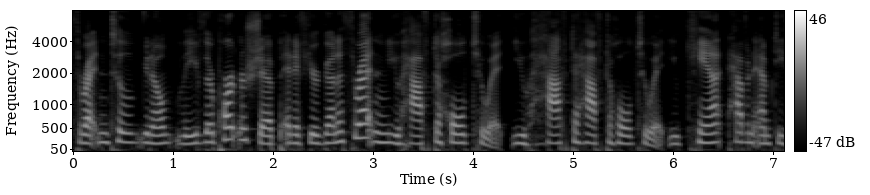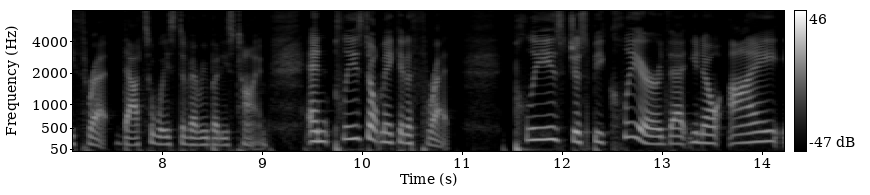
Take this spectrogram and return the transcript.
threaten to, you know, leave their partnership. And if you're going to threaten, you have to hold to it. You have to have to hold to it. You can't have an empty threat. That's a waste of everybody's time. And please don't make it a threat please just be clear that, you know, I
